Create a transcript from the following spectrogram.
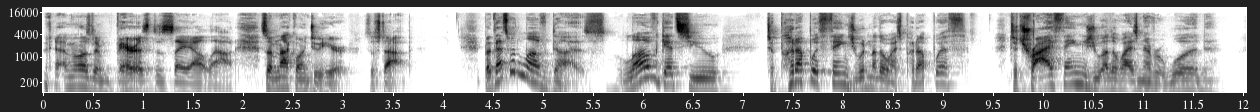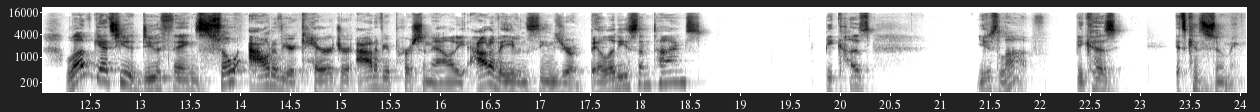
I'm almost embarrassed to say out loud. So I'm not going to here, so stop. But that's what love does. Love gets you to put up with things you wouldn't otherwise put up with, to try things you otherwise never would. Love gets you to do things so out of your character, out of your personality, out of it even seems your ability sometimes, because you just love, because it's consuming.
